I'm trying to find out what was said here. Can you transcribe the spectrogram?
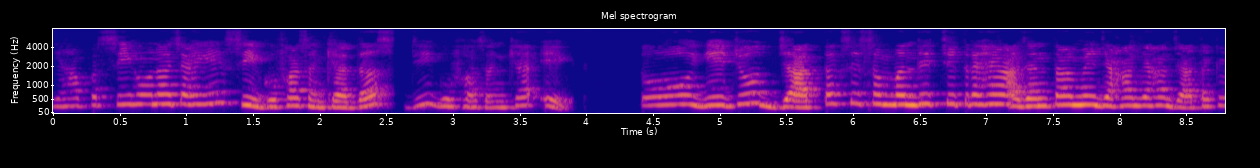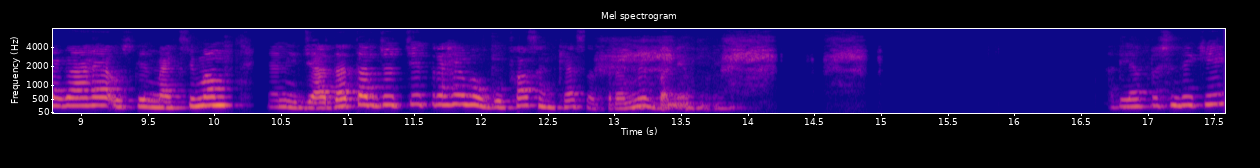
यहाँ पर सी होना चाहिए, सी गुफा संख्या दस, डी गुफा संख्या एक। तो ये जो जातक से संबंधित चित्र हैं, अजंता में जहाँ जहाँ जातक लगा है, उसके मैक्सिमम यानी ज़्यादातर जो चित्र हैं, वो गुफा संख्या सत्रह में बने हुए हैं। अगला प्रश्न देखिए।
